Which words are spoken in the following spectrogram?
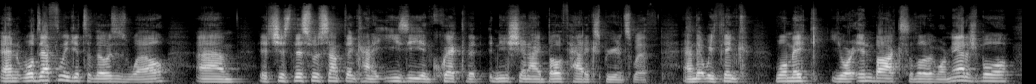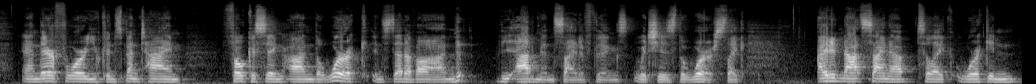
And we'll definitely get to those as well. Um, it's just this was something kind of easy and quick that Anisha and I both had experience with, and that we think will make your inbox a little bit more manageable, and therefore you can spend time focusing on the work instead of on the admin side of things, which is the worst. Like, I did not sign up to like work in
